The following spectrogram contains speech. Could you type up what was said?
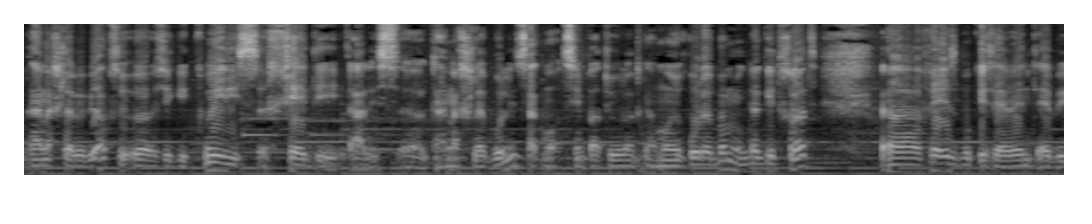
განახლებები აქვს ესე იგი კვირის ხედი არის განახლებული საკმაოდ სიმპათიურად გამოიყურება მინდა გითხრათ. Facebook-ის ევენტები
